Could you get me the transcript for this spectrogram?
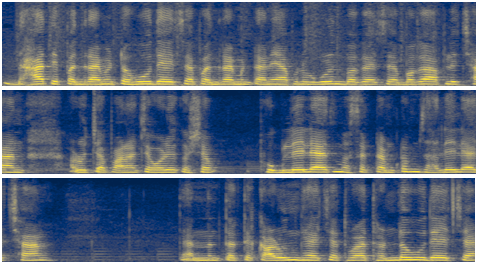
दहा ते पंधरा मिनटं होऊ द्यायचं आहे पंधरा मिनटाने आपण उघडून बघायचं. आहे बघा आपले छान अळूच्या पानाच्या वडे कशा फुगलेल्या आहेत मस्त टमटम झालेल्या आहेत छान. त्यानंतर ते काढून घ्यायच्या थोड्या थंड होऊ द्यायच्या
